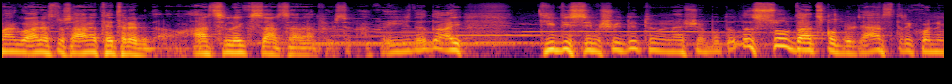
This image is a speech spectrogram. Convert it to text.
მაგო არასდროს ანათეთრებდა არც ლექს არც არაფერს. აქვე იჯდა და აი დიდი სიმშვიდით ნაშებოდა და სულ დაწყობილი არც ტრიქონი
